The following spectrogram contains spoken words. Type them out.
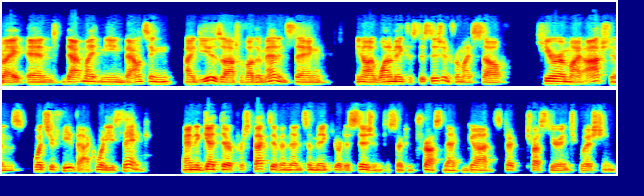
right? And that might mean bouncing ideas off of other men and saying, you know, I want to make this decision for myself. Here are my options. What's your feedback? What do you think? And to get their perspective and then to make your decision, to start to trust that gut, start to trust your intuition,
